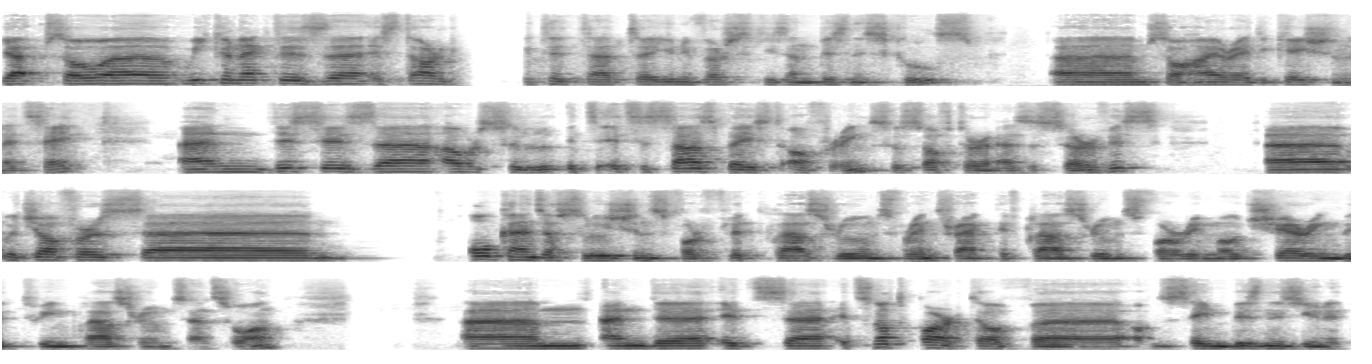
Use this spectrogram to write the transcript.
Yeah, so uh, WeConnect is uh, is targeted at uh, universities and business schools um, so higher education, let's say. And this is uh, our it's, it's a SaaS based offering, so software as a service, uh, which offers uh, all kinds of solutions for flipped classrooms, for interactive classrooms, for remote sharing between classrooms, and so on. Um, and uh, it's uh, it's not part of uh, of the same business unit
